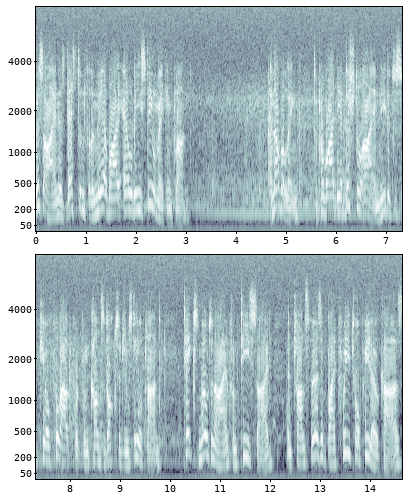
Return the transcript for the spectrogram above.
This iron is destined for the nearby LD steelmaking plant. Another link, to provide the additional iron needed to secure full output from Consett Oxygen Steel Plant, takes molten iron from Teesside and transfers it by three torpedo cars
